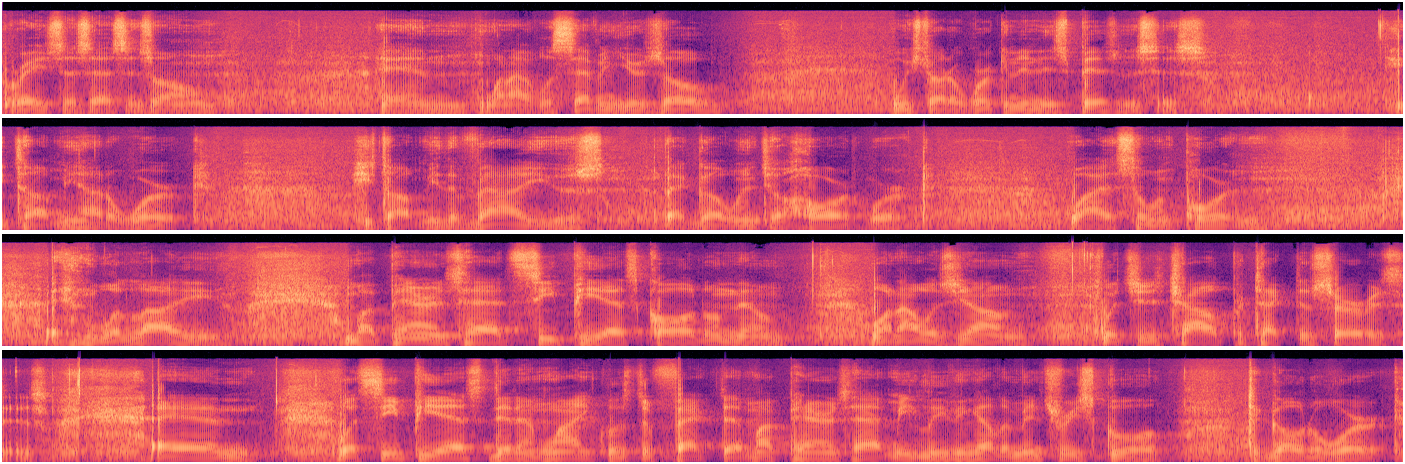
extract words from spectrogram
raised us as his own. And when I was seven years old, we started working in his businesses. He taught me how to work. He taught me the values that go into hard work, why it's so important. And wallahi, my parents had CPS called on them when I was young, which is Child Protective Services. And what CPS didn't like was the fact that my parents had me leaving elementary school to go to work.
